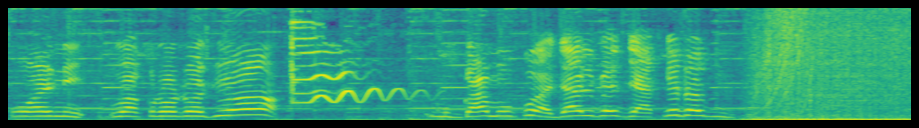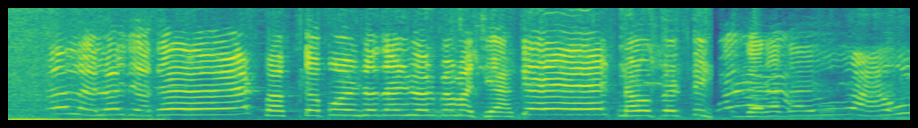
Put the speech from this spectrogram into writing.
કોઈ નહીં. વકરો તો થયો. મુગા મૂકું હજાર રૂપિયા જેકેટ હતું. લેલો જેકેટ ફક્ત પાંચસો ત્રણસો રૂપિયામાં જેકેટ નવો પ્રતિક ઘરે ગયું? આવો.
